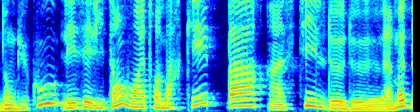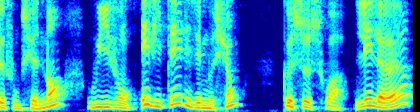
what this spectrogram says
Donc du coup, les évitants vont être marqués par un style de, un mode de fonctionnement où ils vont éviter les émotions, que ce soit les leurs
